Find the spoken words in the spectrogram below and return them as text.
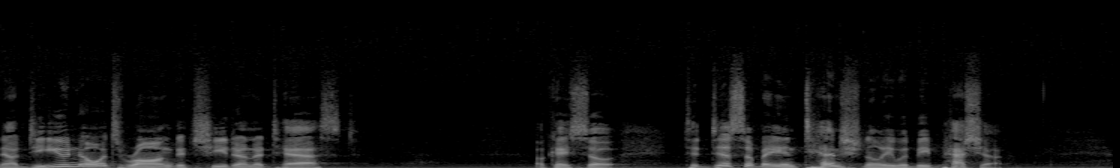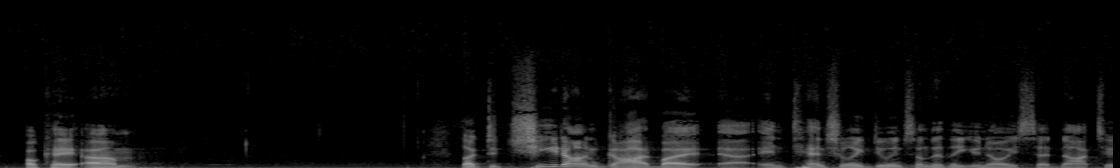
Now, do you know it's wrong to cheat on a test? Okay, so to disobey intentionally would be pesha. Okay, um, like to cheat on God by uh, intentionally doing something that you know He said not to,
